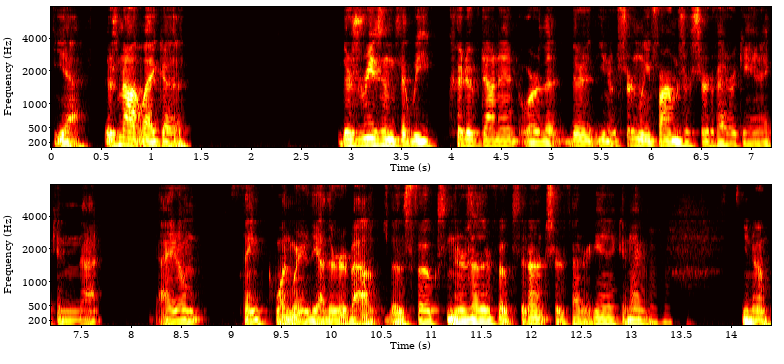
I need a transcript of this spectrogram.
yeah there's not like a there's reasons that we could have done it or that there you know certainly farms are certified organic and not i don't think one way or the other about those folks and there's other folks that aren't certified organic and i'm mm-hmm. you know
